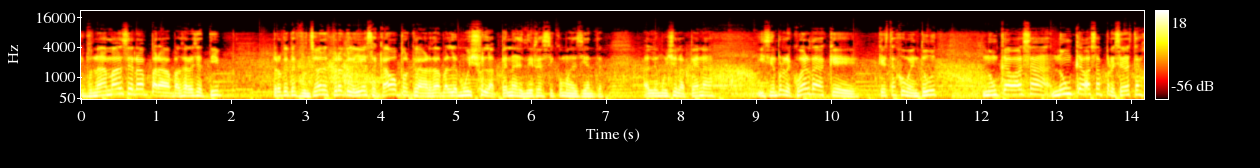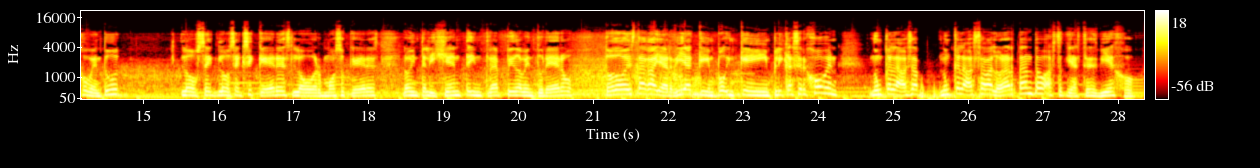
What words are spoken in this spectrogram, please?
Y pues nada más era para pasar ese tip Espero que te funcione, espero que lo lleves a cabo porque la verdad vale mucho la pena sentirse así como se siente. Vale mucho la pena. Y siempre recuerda que, que esta juventud, nunca vas, a, nunca vas a apreciar esta juventud lo, lo, sexy que eres, lo hermoso que eres, lo inteligente, intrépido, aventurero, toda esta gallardía que, que, implica ser joven, nunca la, vas a, nunca la vas a valorar tanto hasta que ya estés viejo.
